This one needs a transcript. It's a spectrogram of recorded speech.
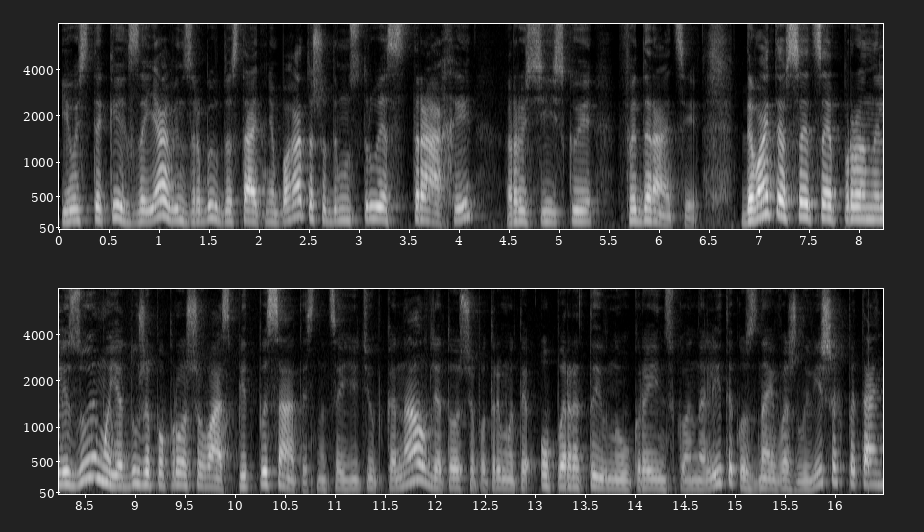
І ось таких заяв він зробив достатньо багато, що демонструє страхи Російської Федерації. Давайте все це проаналізуємо. Я дуже попрошу вас підписатись на цей YouTube канал для того, щоб отримати оперативну українську аналітику з найважливіших питань.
